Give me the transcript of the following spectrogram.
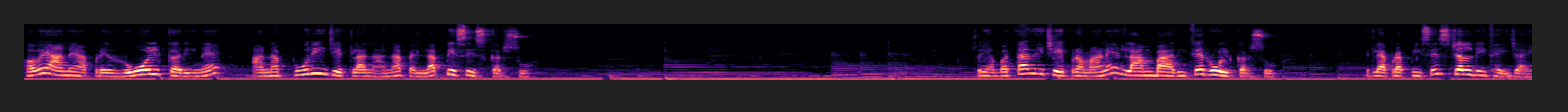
હવે આને આપણે રોલ કરીને આના પૂરી જેટલા નાના પહેલા પીસીસ કરશું. સો અહીંયા બતાવ્યું છે એ પ્રમાણે લાંબા આ રીતે રોલ કરશું. એટલે આપણા પીસીસ જલ્દી થઈ જાય.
